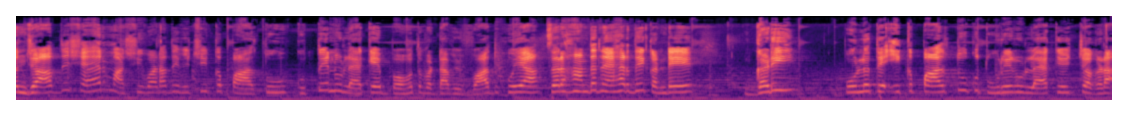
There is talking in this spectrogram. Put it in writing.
ਪੰਜਾਬ ਦੇ ਸ਼ਹਿਰ ਮਾਸ਼ੀਵਾੜਾ ਦੇ ਵਿੱਚ ਇੱਕ ਪਾਲਤੂ ਕੁੱਤੇ ਨੂੰ ਲੈ ਕੇ ਬਹੁਤ ਵੱਡਾ ਵਿਵਾਦ ਹੋਇਆ। ਸਰਹੰਦ ਨਹਿਰ ਦੇ ਕੰਢੇ ਗੜੀ ਪੁੱਲ ਤੇ ਇੱਕ ਪਾਲਤੂ ਕਤੂਰੇ ਨੂੰ ਲੈ ਕੇ ਝਗੜਾ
